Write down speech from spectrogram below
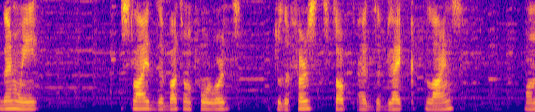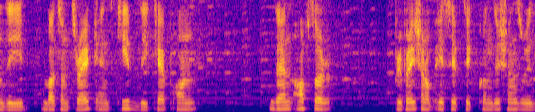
Then we slide the button forward to the first stop at the black lines on the button track and keep the cap on. Then after preparation of aseptic conditions with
